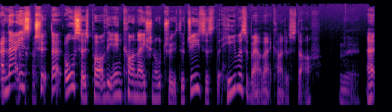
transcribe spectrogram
and that is true. That also is part of the incarnational truth of Jesus that he was about that kind of stuff. Uh,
